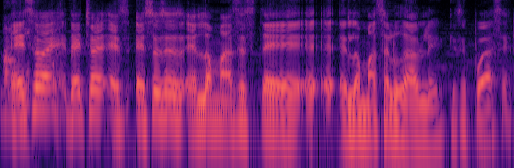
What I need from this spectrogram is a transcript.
no. Eso, eh, de hecho, es, eso es, es lo más, este, eh, es lo más saludable que se puede hacer.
